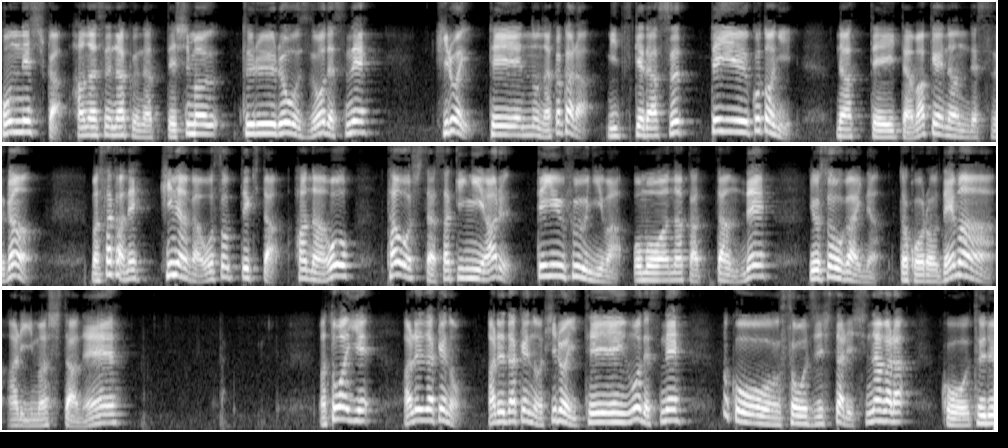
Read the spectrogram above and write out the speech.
本音しか話せなくなってしまうトゥルーローズをですね、広い庭園の中から見つけ出すっていうことになっていたわけなんですが、まさかね、ヒナが襲ってきた花を倒した先にあるっていう風には思わなかったんで、予想外なところでまあありましたね。まあ、とはいえ、あれだけの、あれだけの広い庭園をですね、まあ、こう、掃除したりしながら、こう、トゥル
